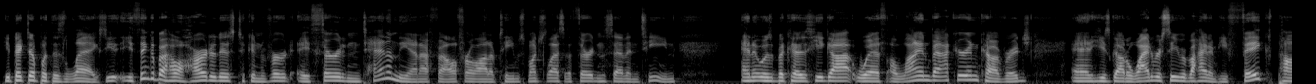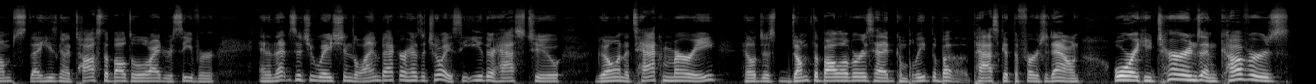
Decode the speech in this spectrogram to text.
he picked up with his legs. You, you think about how hard it is to convert a third and 10 in the NFL for a lot of teams, much less a third and 17. And it was because he got with a linebacker in coverage and he's got a wide receiver behind him. He faked pumps that he's going to toss the ball to a wide receiver. And in that situation, the linebacker has a choice. He either has to go and attack Murray, he'll just dump the ball over his head, complete the pass, get the first down, or he turns and covers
